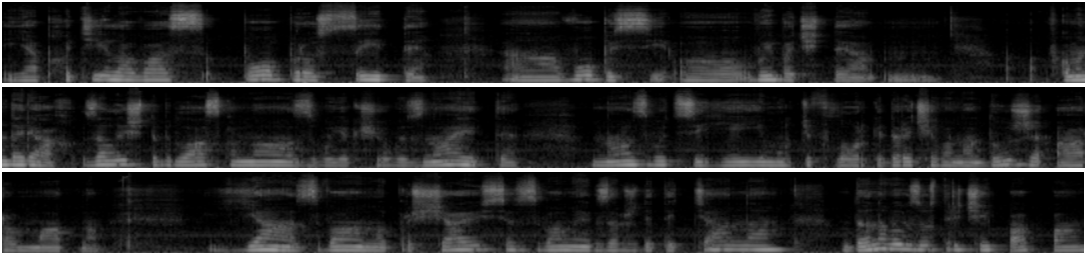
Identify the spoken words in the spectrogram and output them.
Я б хотіла вас попросити в описі, вибачте, в коментарях залиште, будь ласка, назву, якщо ви знаєте назву цієї мультифлорки. До речі, вона дуже ароматна. Я з вами прощаюся, з вами, як завжди, Тетяна. До нових зустрічей, па-па!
